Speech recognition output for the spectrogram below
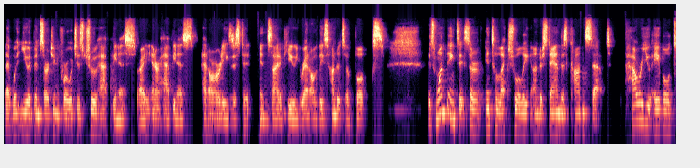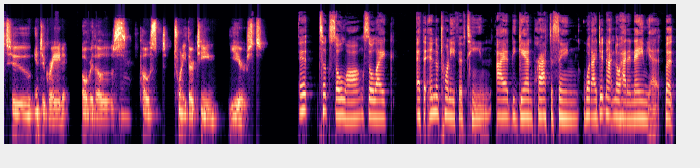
that what you had been searching for, which is true happiness, right? Inner happiness had already existed inside of you. You read all these hundreds of books. It's one thing to sort of intellectually understand this concept. How are you able to integrate it over those yeah. Post 2013 years? It took so long. So, like, at the end of 2015, I had began practicing what I did not know how to name yet, but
